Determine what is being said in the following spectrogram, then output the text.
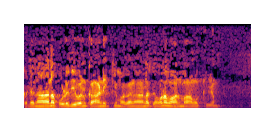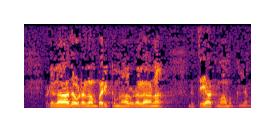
கடனான பொழுதிவன் காணிக்கு மகனான கவனமான்மா முக்கியம். விடலாத உடலம் பறிக்கும் நாள் உடலான மித்தியாத்மா முக்கியம்.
